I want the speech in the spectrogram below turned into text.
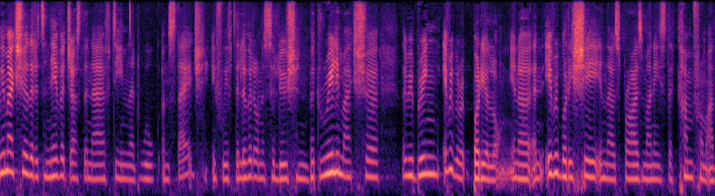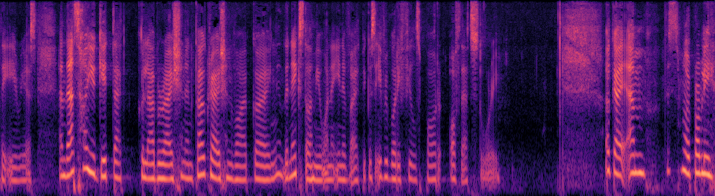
we make sure that it's never just the NAV team that walk on stage if we've delivered on a solution, but really make sure that we bring everybody along, you know, and everybody share in those prize monies that come from other areas. And that's how you get that collaboration and co-creation vibe going the next time you want to innovate because everybody feels part of that story. Okay, um, this is probably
